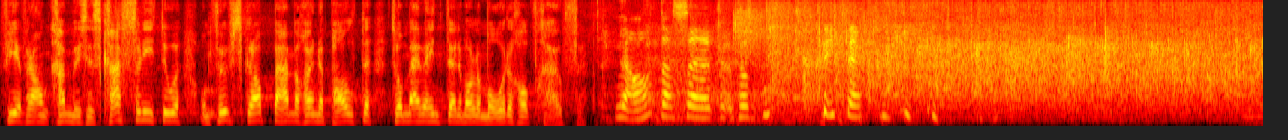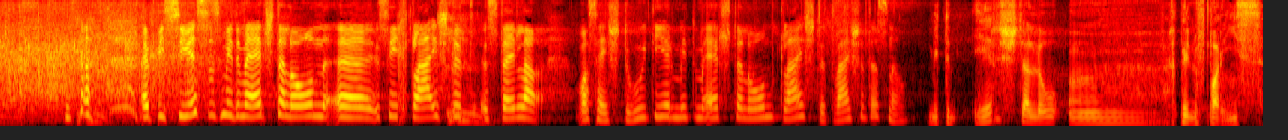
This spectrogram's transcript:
4 Franken müssen ins Kessel tun und 50 Rappen haben wir können behalten, um eventuell mal einen Mohrenkopf zu kaufen. Ja, das... Äh, das bitte. Etwas Süßes mit dem ersten Lohn äh, sich geleistet. Stella, was hast du dir mit dem ersten Lohn geleistet? Weißt du das noch? Mit dem ersten Lohn. Äh, ich bin auf Paris.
